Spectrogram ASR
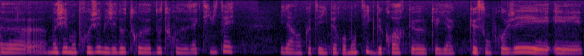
Euh, moi, j'ai mon projet, mais j'ai d'autres d'autres activités. Il y a un côté hyper romantique de croire qu'il n'y a que son projet et,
